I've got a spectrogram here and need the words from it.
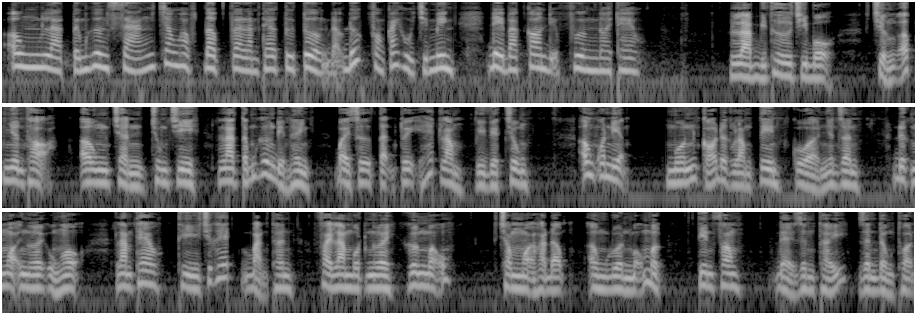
Ông là tấm gương sáng trong học tập và làm theo tư tưởng đạo đức phong cách Hồ Chí Minh để bà con địa phương noi theo. Là bí thư tri bộ, trưởng ấp Nhân Thọ, ông Trần Trung Chi là tấm gương điển hình bởi sự tận tụy hết lòng vì việc chung. Ông quan niệm muốn có được lòng tin của nhân dân, được mọi người ủng hộ, làm theo thì trước hết bản thân phải là một người gương mẫu. Trong mọi hoạt động, ông luôn mẫu mực, tiên phong để dân thấy, dân đồng thuận.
